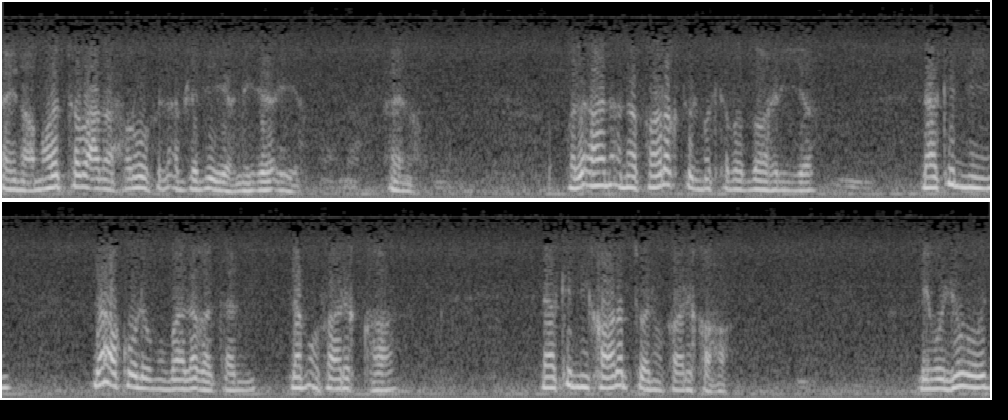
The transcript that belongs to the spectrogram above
أي نعم مرتبة على الحروف الأبجدية الهجائية أي نعم. والآن أنا فارقت المكتبة الظاهرية لكني لا أقول مبالغة لم أفارقها لكني قاربت أن أفارقها بوجود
